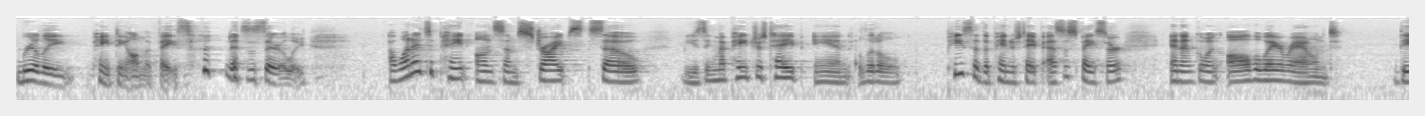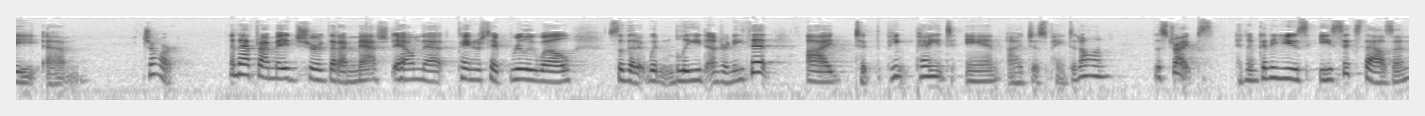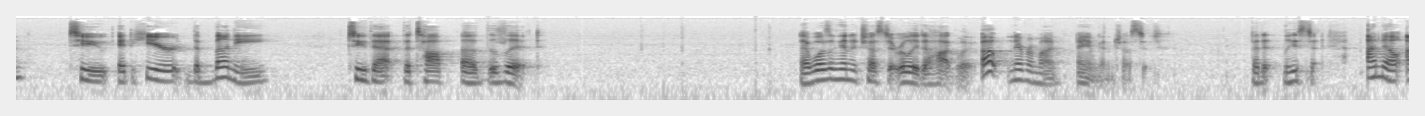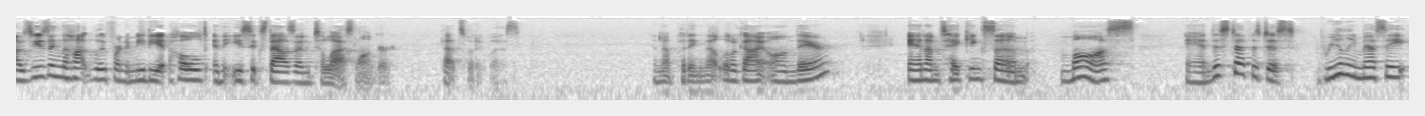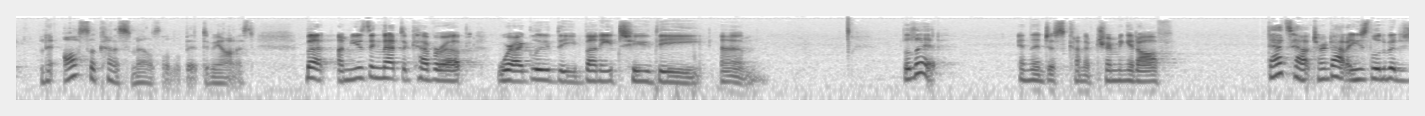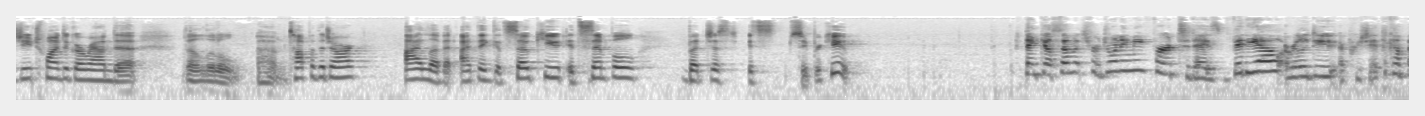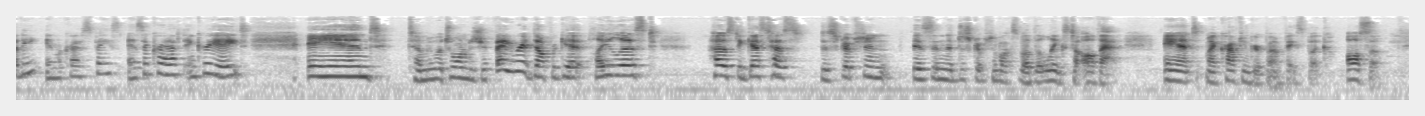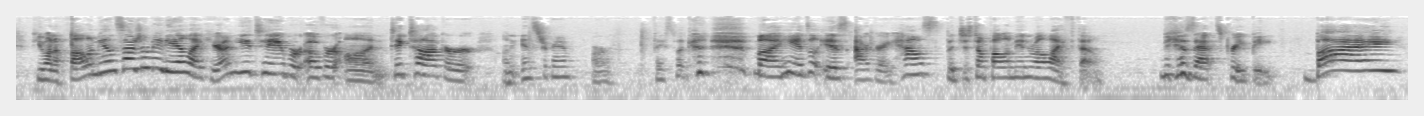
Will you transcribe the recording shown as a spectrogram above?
really painting on the face necessarily. I wanted to paint on some stripes, so I'm using my painter's tape and a little piece of the painter's tape as a spacer and I'm going all the way around the um, jar. And after I made sure that I mashed down that painter's tape really well so that it wouldn't bleed underneath it, I took the pink paint and I just painted on the stripes. And I'm going to use E6000 to adhere the bunny to that the top of the lid. I wasn't going to trust it really to hot glue. Oh, never mind. I am going to trust it. But at least, I know, I was using the hot glue for an immediate hold and the E6000 to last longer. That's what it was. And I'm putting that little guy on there. And I'm taking some moss. And this stuff is just really messy. And it also kind of smells a little bit, to be honest. But I'm using that to cover up where I glued the bunny to the, um, the lid. And then just kind of trimming it off. That's how it turned out. I used a little bit of jute twine to go around the, the little um, top of the jar. I love it. I think it's so cute. It's simple, but just, it's super cute. Thank y'all so much for joining me for today's video. I really do appreciate the company in my craft space as I craft and create. And tell me which one was your favorite. Don't forget playlist, host, and guest host description is in the description box below. The links to all that. And my crafting group on Facebook. Also, if you want to follow me on social media, like here on YouTube or over on TikTok or on Instagram or Facebook, my handle is Our Gray House, but just don't follow me in real life though because that's creepy. Bye!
